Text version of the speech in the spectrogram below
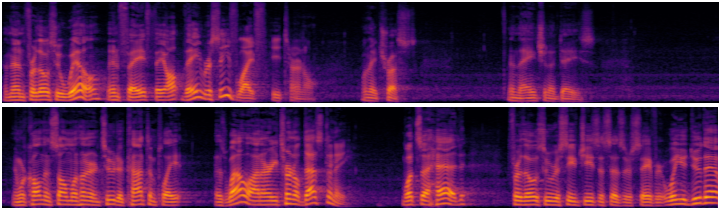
And then, for those who will, in faith, they, all, they receive life eternal when they trust in the Ancient of Days. And we're called in Psalm 102 to contemplate as well on our eternal destiny, what's ahead for those who receive Jesus as their Savior. Will you do that?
